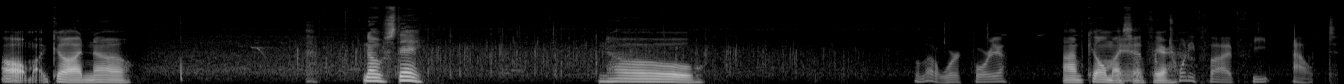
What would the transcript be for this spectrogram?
Oh my god, no. No, stay. No. Well, that'll work for you. I'm killing myself from here. 25 feet out.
